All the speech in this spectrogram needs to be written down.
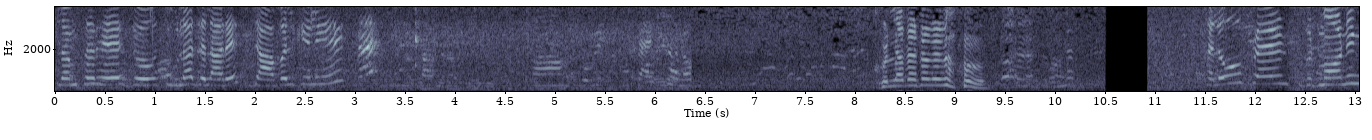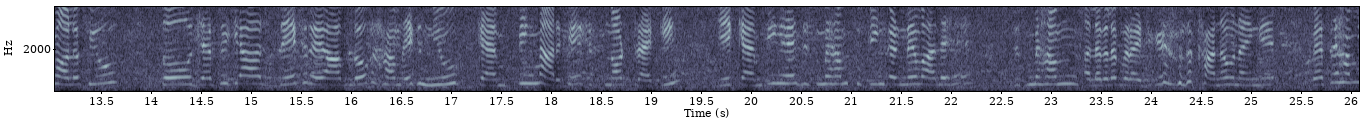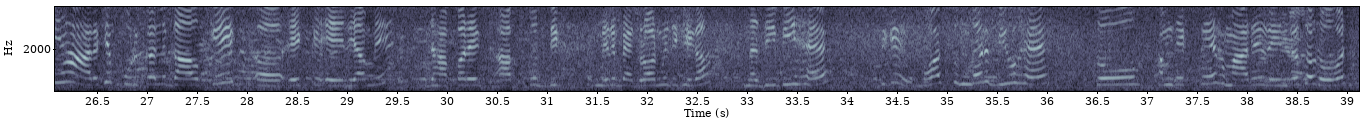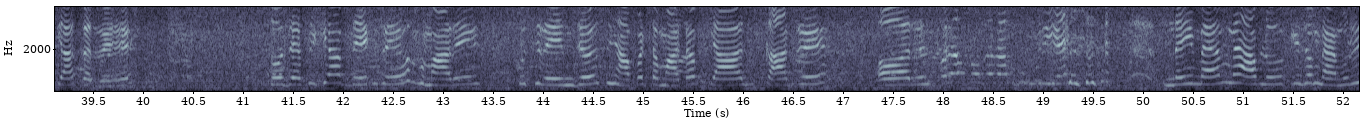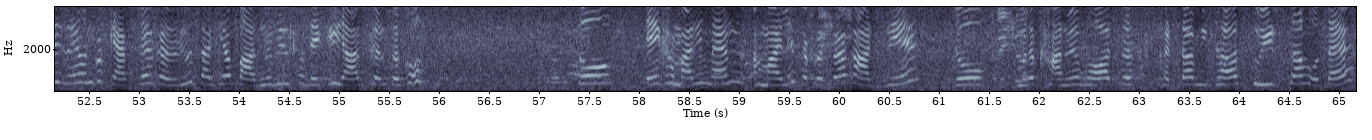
Aslam sir है जो चूल्हा जला रहे चावल के लिए। खुला पैसा दे दो। Hello friends good morning all of you so जैसे कि आज देख रहे हैं आप लोग हम एक न्यू कैंपिंग में आ रखे इट्स नॉट ट्रैकिंग ये कैंपिंग है जिसमें हम कुकिंग करने वाले हैं। जिसमें हम अलग अलग वैरायटी के मतलब खाना बनाएँगे। वैसे हम यहाँ आ रखे पुरकल गाँव के एक एरिया में, जहाँ पर एक आपको दिख, मेरे बैकग्राउंड में दिखेगा, नदी भी है, ठीक है? बहुत सुंदर व्यू है। सो हम देखते हैं हमारे रेंजर्स और रोवर्स क्या कर रहे हैं। तो जैसे कि आप देख रहे हो, हमारे कुछ रेंजर्स यहाँ पर टमाटर, प्याज काट रहे और और आप मैम घूम रही है? नहीं मैम मैं आप लोगों की जो मेमोरीज है उनको कैप्चर कर रही हूँ ताकि आप बाद में भी इसको देख के याद कर सको। सो so, एक हमारी मैम हमारे लिए चकत्रा काट है जो मतलब खाने में बहुत खट्टा मीठा स्वीट सा होता है।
